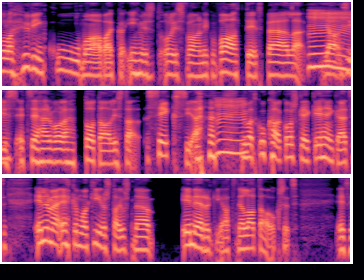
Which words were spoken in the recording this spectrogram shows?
voi olla hyvin kuumaa, vaikka ihmiset olisi vaan niin vaatteet päällä. Mm. Ja siis, että sehän voi olla totaalista seksiä, mm. ilman kukaan koskee kehenkään. Et se, enemmän ehkä mua kiinnostaa just nämä energiat, ne lataukset. Et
